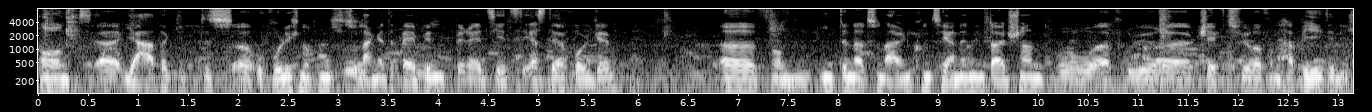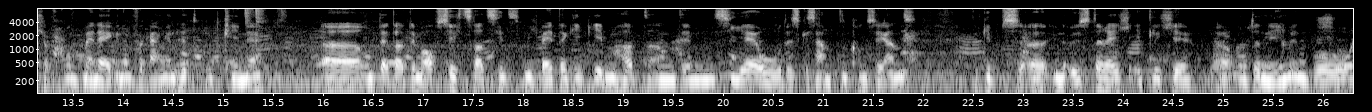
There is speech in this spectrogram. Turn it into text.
Und äh, ja, da gibt es, äh, obwohl ich noch nicht so lange dabei bin, bereits jetzt erste Erfolge äh, von internationalen Konzernen in Deutschland, wo äh, früherer Geschäftsführer von HB, den ich aufgrund meiner eigenen Vergangenheit gut kenne, äh, und der dort im Aufsichtsrat sitzt, mich weitergegeben hat an den CIO des gesamten Konzerns. Da gibt es äh, in Österreich etliche Unternehmen, wo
